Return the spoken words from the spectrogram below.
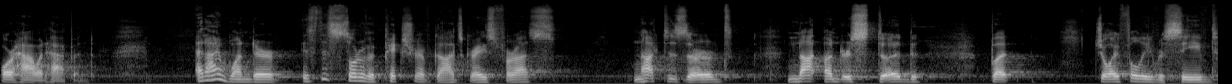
or how it happened. And I wonder is this sort of a picture of God's grace for us? Not deserved, not understood, but joyfully received.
